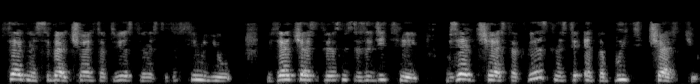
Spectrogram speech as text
взять на себя часть ответственности за семью, взять часть ответственности за детей, взять часть ответственности – это быть частью.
